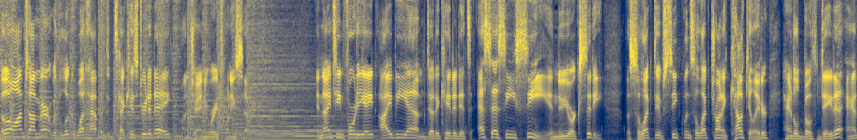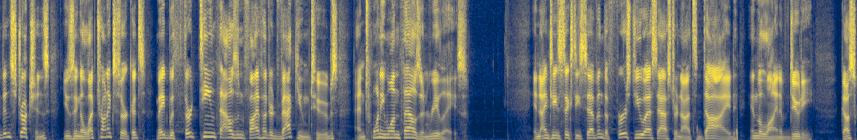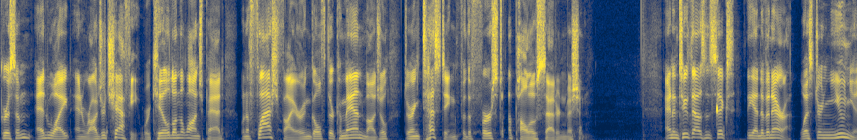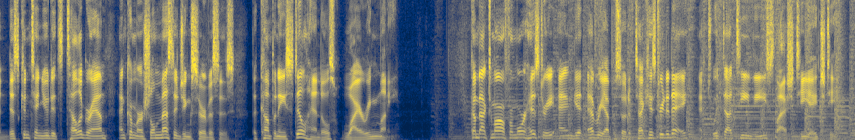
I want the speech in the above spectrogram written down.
Hello, I'm Tom Merritt with a look at what happened in tech history today on January 27th. In 1948, IBM dedicated its SSEC in New York City. The Selective Sequence Electronic Calculator handled both data and instructions using electronic circuits made with 13,500 vacuum tubes and 21,000 relays. In 1967, the first U.S. astronauts died in the line of duty. Gus Grissom, Ed White, and Roger Chaffee were killed on the launch pad when a flash fire engulfed their command module during testing for the first Apollo Saturn mission. And in 2006, the end of an era. Western Union discontinued its telegram and commercial messaging services. The company still handles wiring money. Come back tomorrow for more history and get every episode of Tech History Today at twit.tv slash THT.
